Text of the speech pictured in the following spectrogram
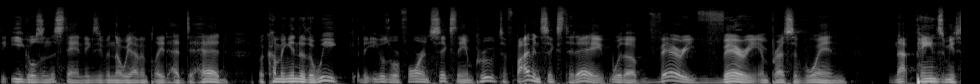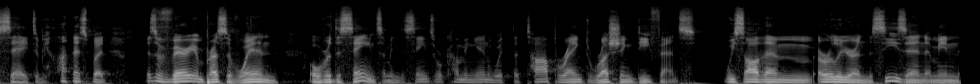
the Eagles in the standings, even though we haven't played head to head. But coming into the week, the Eagles were four and six. They improved to five and six today with a very, very impressive win. And that pains me to say, to be honest, but it's a very impressive win over the Saints. I mean, the Saints were coming in with the top ranked rushing defense. We saw them earlier in the season. I mean,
